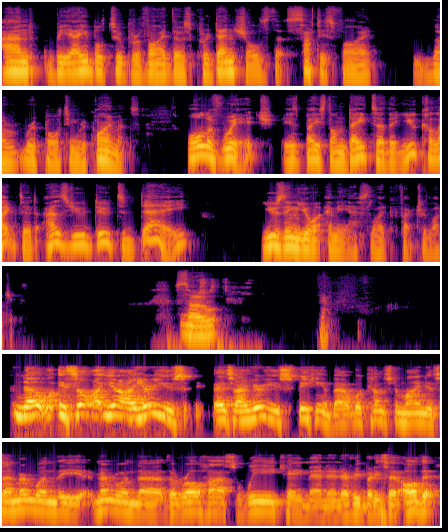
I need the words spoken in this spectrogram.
And be able to provide those credentials that satisfy the reporting requirements, all of which is based on data that you collected as you do today using your MES like FactoryLogix. So, yeah. No, so you know, I hear you as I hear you speaking about. What comes to mind is I remember when the remember when the the RoHS WEEE came in and everybody said all the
